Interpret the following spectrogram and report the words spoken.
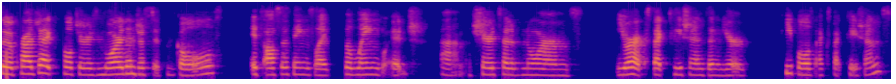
So a project culture is more than just its goals. It's also things like the language, um, a shared set of norms, your expectations and your people's expectations,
